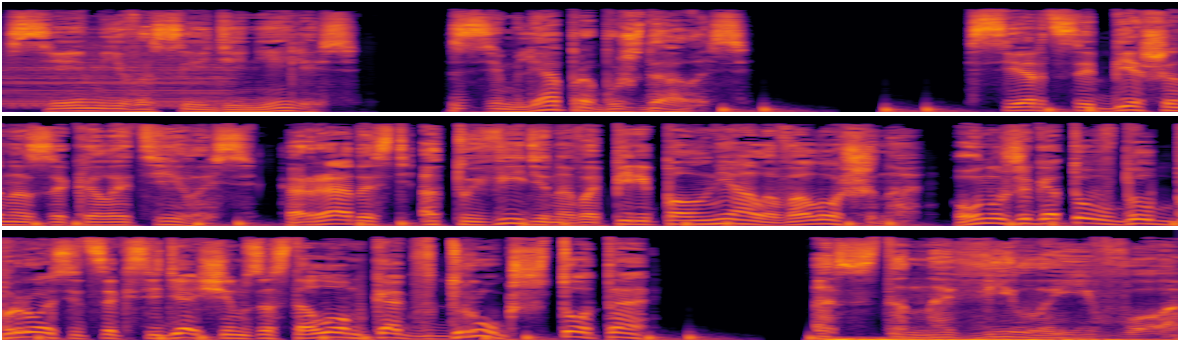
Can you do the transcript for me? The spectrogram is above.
семьи воссоединились, Земля пробуждалась. Сердце бешено заколотилось. Радость от увиденного переполняла Волошина. Он уже готов был броситься к сидящим за столом, как вдруг что-то остановило его.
